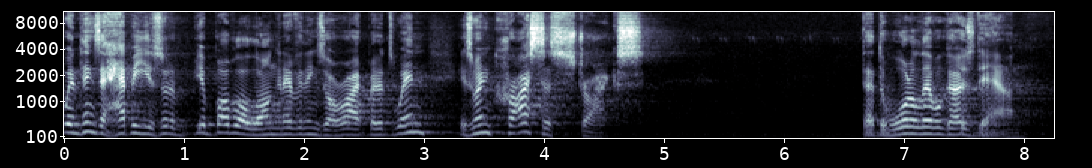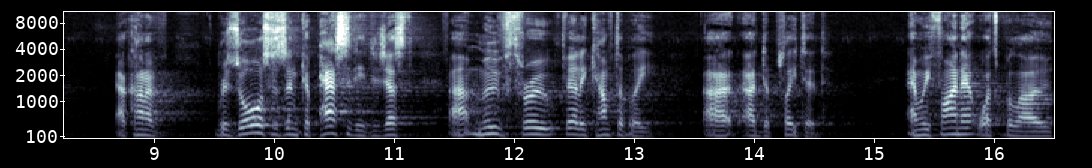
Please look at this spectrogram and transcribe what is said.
when things are happy, you sort of you bobble along and everything's all right. But it's when, it's when crisis strikes that the water level goes down. Our kind of resources and capacity to just uh, move through fairly comfortably are, are depleted. And we find out what's below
